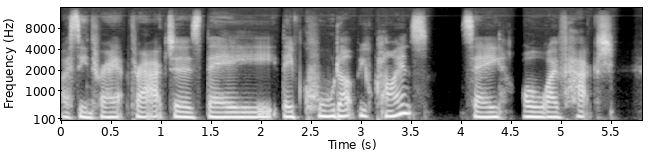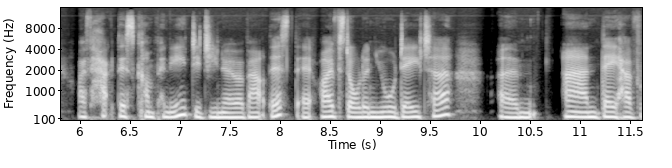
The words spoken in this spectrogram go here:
I've seen threat threat actors they they've called up your clients, say, "Oh, I've hacked, I've hacked this company. Did you know about this? I've stolen your data." Um, and they have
